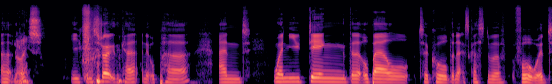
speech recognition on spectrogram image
I like the cat. Nice. You can stroke the cat and it will purr. And when you ding the little bell to call the next customer forward,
